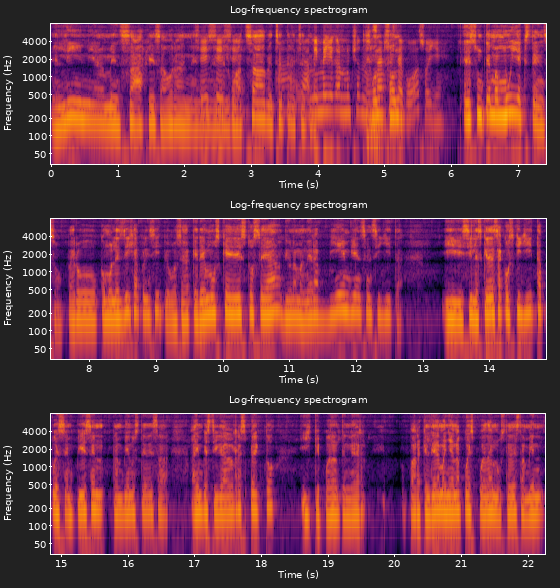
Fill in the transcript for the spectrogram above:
en línea, mensajes ahora en, el WhatsApp, etcétera, etcétera. A mí me llegan muchos mensajes de voz, oye. Es un tema muy extenso, pero como les dije al principio, o sea, queremos que esto sea de una manera bien, bien sencillita. Y si les queda esa cosquillita, pues empiecen también ustedes a, investigar al respecto y que puedan tener, para que el día de mañana pues puedan ustedes también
